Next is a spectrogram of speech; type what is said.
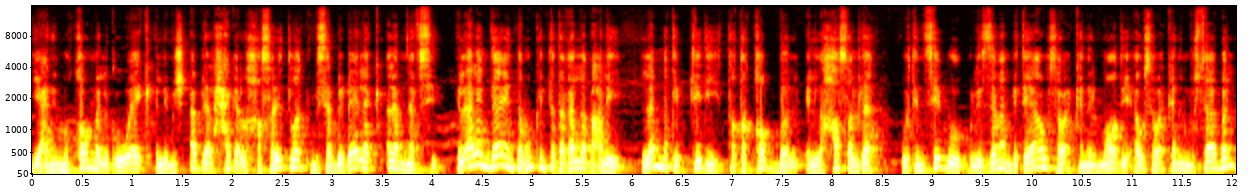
يعني المقاومة اللي جواك اللي مش قابلة الحاجة اللي حصلت لك مسببة لك ألم نفسي. الألم ده أنت ممكن تتغلب عليه لما تبتدي تتقبل اللي حصل ده وتنسبه للزمن بتاعه سواء كان الماضي أو سواء كان المستقبل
